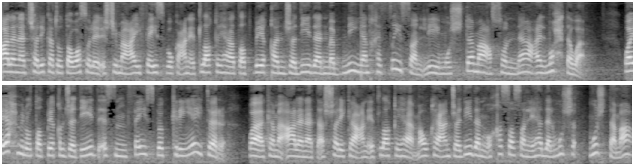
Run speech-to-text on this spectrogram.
أعلنت شركة التواصل الاجتماعي فيسبوك عن إطلاقها تطبيقا جديدا مبنيا خصيصا لمجتمع صناع المحتوى. ويحمل التطبيق الجديد اسم فيسبوك كرييتر. وكما أعلنت الشركة عن إطلاقها موقعا جديدا مخصصا لهذا المجتمع.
